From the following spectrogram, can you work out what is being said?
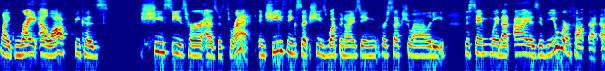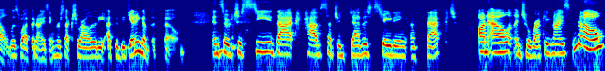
like write Elle off because she sees her as a threat and she thinks that she's weaponizing her sexuality the same way that I, as a viewer, thought that Elle was weaponizing her sexuality at the beginning of the film. And so to see that have such a devastating effect on Elle and to recognize, no,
